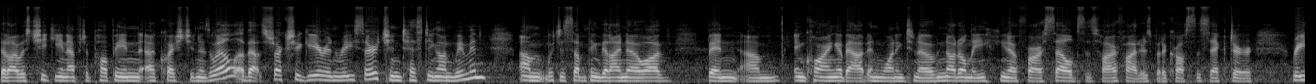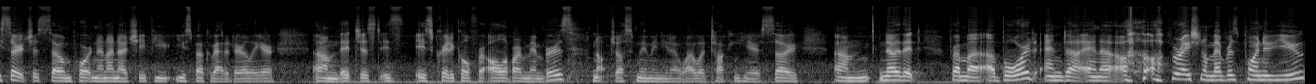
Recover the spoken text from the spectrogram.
that I was cheeky enough to pop in a question as well about structure gear and research and testing on women, um, which is something that I know I've been um, inquiring about and wanting to know not only you know for ourselves as firefighters but across the sector. Research is so important and I know chief you, you spoke about it earlier. Um, it just is is critical for all of our members not just women you know while we're talking here. So um, know that from a, a board and uh, and a operational members point of view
